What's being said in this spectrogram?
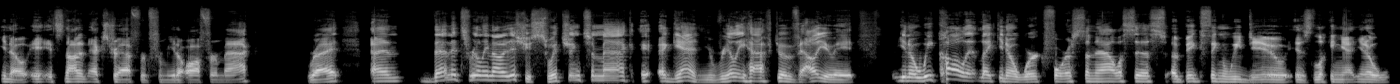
you know, it, it's not an extra effort for me to offer Mac, right? And then it's really not an issue. Switching to Mac, again, you really have to evaluate. You know, we call it like, you know, workforce analysis. A big thing we do is looking at, you know,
